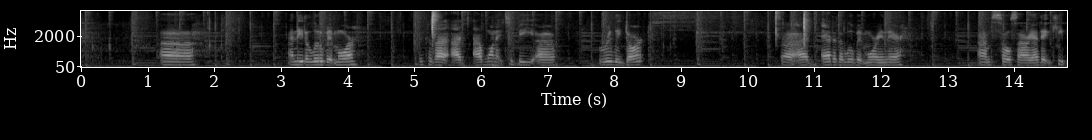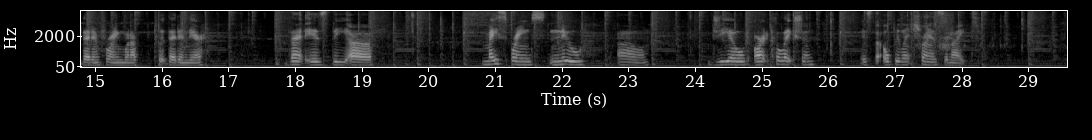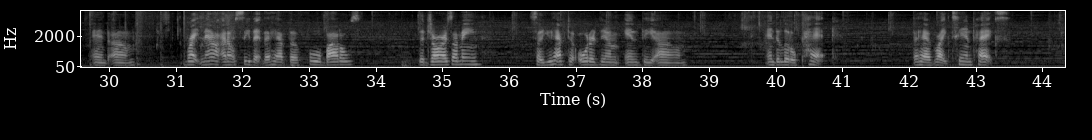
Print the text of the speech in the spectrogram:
Uh i need a little bit more because i i, I want it to be uh really dark. So i added a little bit more in there. I'm so sorry. I didn't keep that in frame when i put that in there. That is the uh Meyspring's new um geode art collection. It's the opulent tanzanite and um right now i don't see that they have the full bottles the jars i mean. So you have to order them in the um in the little pack. They have like 10 packs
